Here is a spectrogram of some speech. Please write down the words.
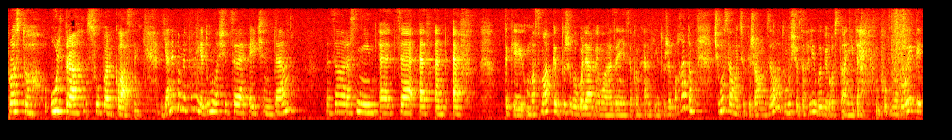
просто ультра супер класний. Я не пам'ятаю, я думала, що це H&M. Зараз ні, е, це F&F. Такий мас-маркет, дуже популярний в магазині Hand, їх дуже багато. Чому саме цю піжаму взяла? Тому що взагалі вибір в останній день був невеликий.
